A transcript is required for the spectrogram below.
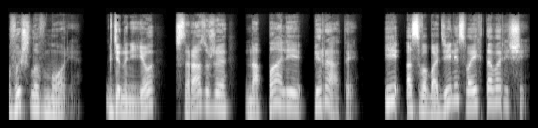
вышла в море, где на нее сразу же напали пираты и освободили своих товарищей.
